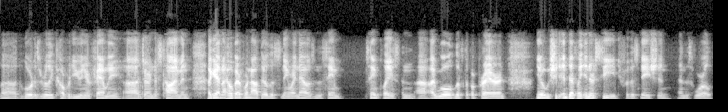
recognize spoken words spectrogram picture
uh, the Lord has really covered you and your family uh, during this time. And again, I hope everyone out there listening right now is in the same same place. And uh, I will lift up a prayer, and you know we should definitely intercede for this nation and this world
